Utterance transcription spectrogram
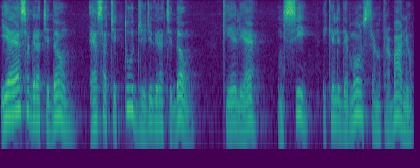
E é essa gratidão, essa atitude de gratidão que ele é em si e que ele demonstra no trabalho,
